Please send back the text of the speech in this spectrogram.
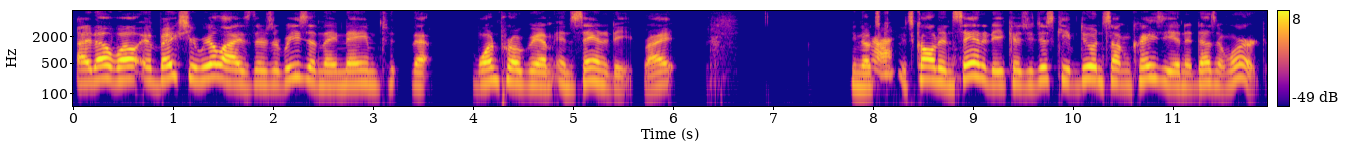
I know. Well, it makes you realize there's a reason they named that one program Insanity, right? You know, it's, it's called Insanity because you just keep doing something crazy and it doesn't work.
